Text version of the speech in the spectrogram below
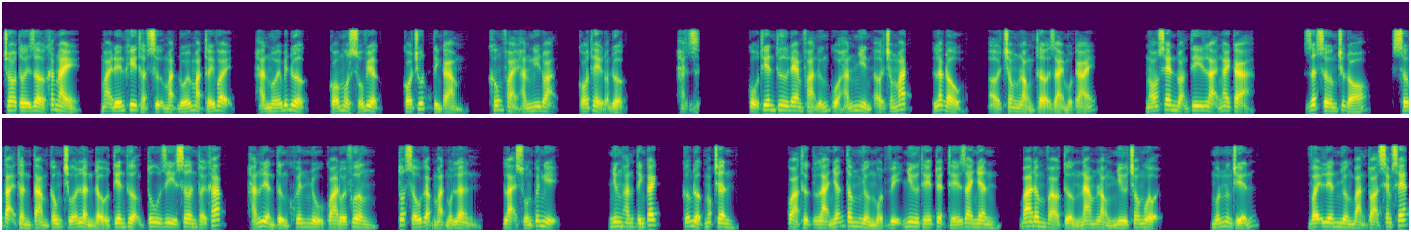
Cho tới giờ khắc này, mãi đến khi thật sự mặt đối mặt thấy vậy, hắn mới biết được có một số việc, có chút tình cảm, không phải hắn nghĩ đoạn, có thể đoạn được. Cổ thiên thư đem phản ứng của hắn nhìn ở trong mắt, lắc đầu, ở trong lòng thở dài một cái. Ngó sen đoạn ti lại ngay cả. Rất sớm trước đó, sơ tại thần tàm công chúa lần đầu tiên thượng tu di sơn thời khắc, hắn liền từng khuyên nhủ qua đối phương, tốt xấu gặp mặt một lần, lại xuống quyết nghị. Nhưng hắn tính cách, cưỡng được móc chân. Quả thực là nhẫn tâm nhường một vị như thế tuyệt thế giai nhân, ba đâm vào tường nam lòng như cho ngội muốn ngưng chiến. Vậy liền nhường bản tọa xem xét,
